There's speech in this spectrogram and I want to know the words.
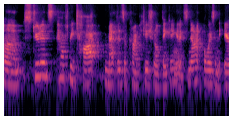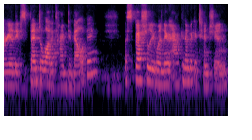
Um, students have to be taught methods of computational thinking, and it's not always an area they've spent a lot of time developing, especially when their academic attention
